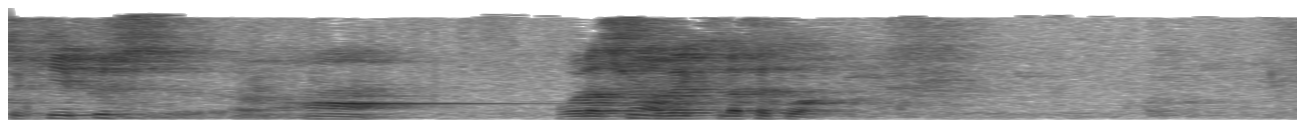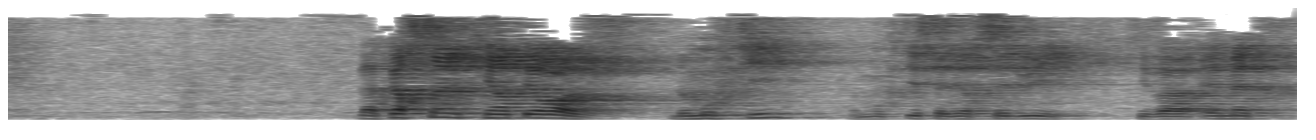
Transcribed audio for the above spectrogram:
ce qui est plus euh, en relation avec la fatwa. La personne qui interroge le mufti, le mufti c'est-à-dire c'est lui qui va émettre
